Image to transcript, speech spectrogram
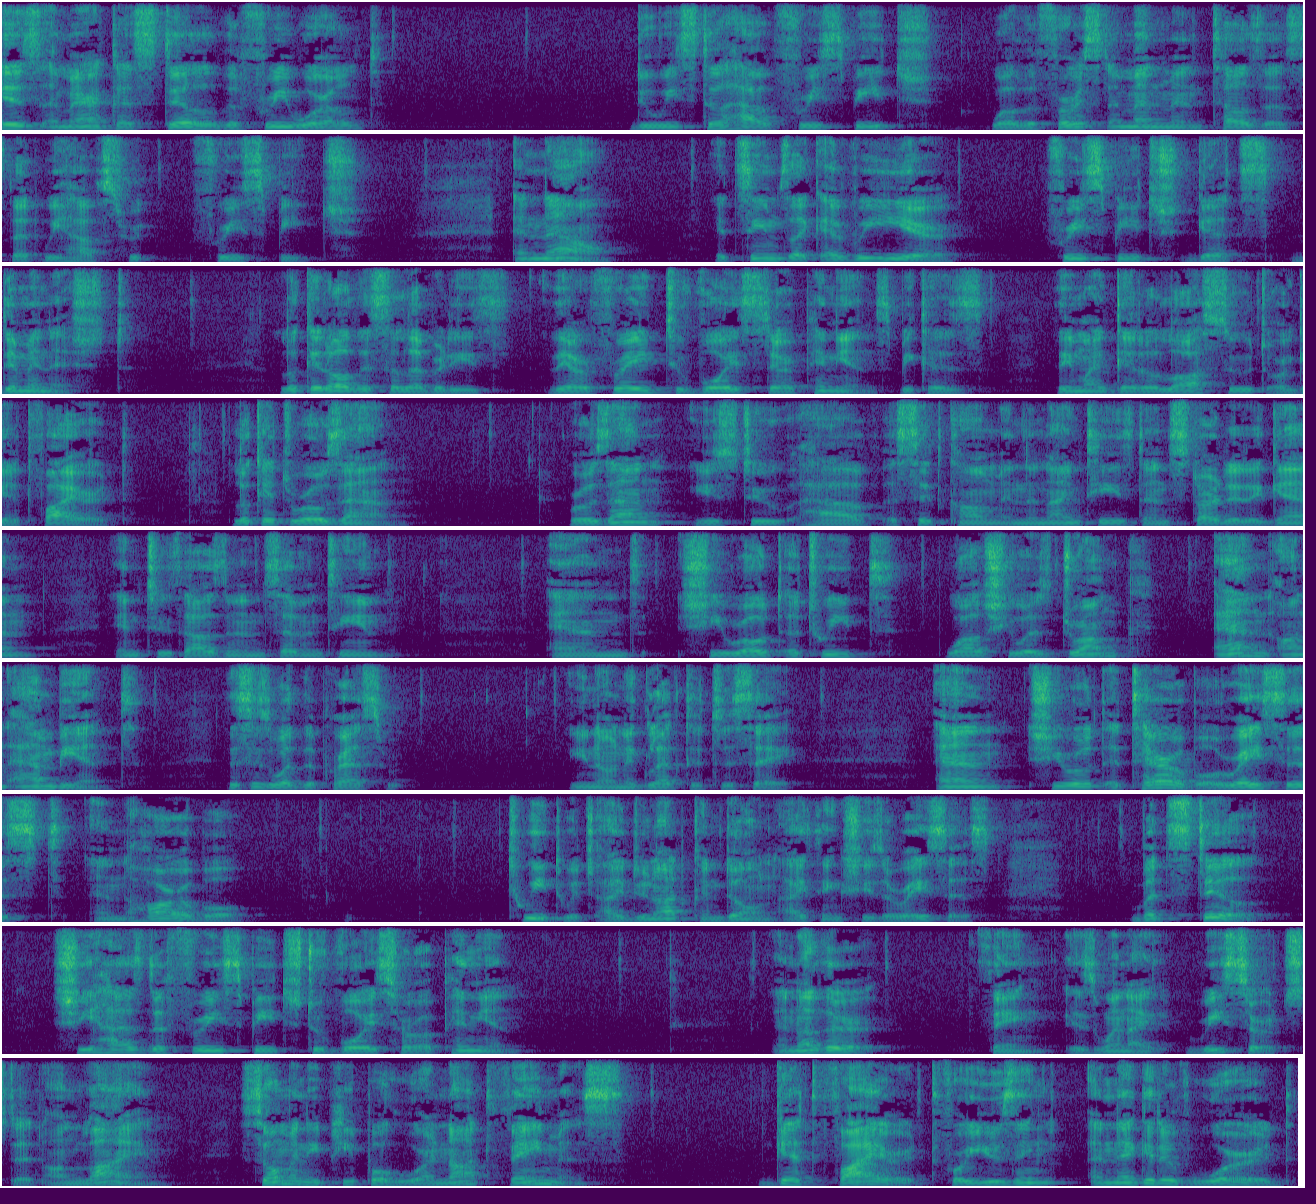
Is America still the free world? Do we still have free speech? Well, the First Amendment tells us that we have free speech. And now, it seems like every year free speech gets diminished. Look at all the celebrities. They are afraid to voice their opinions because they might get a lawsuit or get fired. Look at Roseanne. Roseanne used to have a sitcom in the 90s, then started again in 2017. And she wrote a tweet while she was drunk and on Ambien. This is what the press, you know, neglected to say. And she wrote a terrible, racist, and horrible tweet, which I do not condone. I think she's a racist. But still, she has the free speech to voice her opinion. Another thing is when I researched it online, so many people who are not famous get fired for using a negative word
